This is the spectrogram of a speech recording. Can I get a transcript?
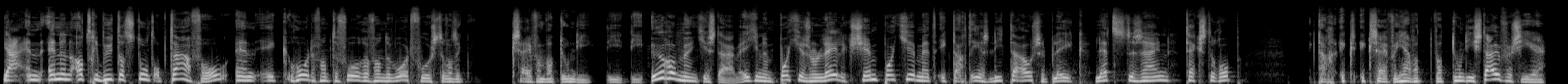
Ja, en, en een attribuut dat stond op tafel. En ik hoorde van tevoren van de woordvoerster, want ik, ik zei van wat doen die, die, die euromuntjes daar? Weet je, een potje, zo'n lelijk champotje met, ik dacht eerst Litouws, het bleek Lets te zijn, tekst erop. Ik dacht, ik, ik zei van ja, wat, wat doen die stuivers hier?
